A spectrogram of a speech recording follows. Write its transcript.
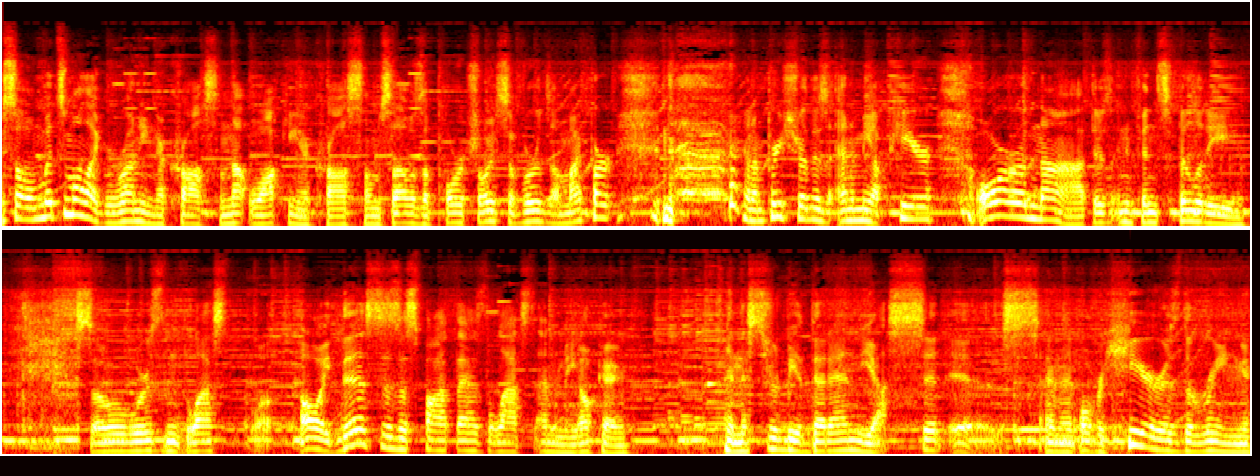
So it's more like running across them, not walking across them. So that was a poor choice of words on my part. and I'm pretty sure there's an enemy up here, or not. There's invincibility. So where's the last? Oh wait, this is a spot that has the last enemy. Okay. And this should be a dead end? Yes, it is. And then over here is the ring.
